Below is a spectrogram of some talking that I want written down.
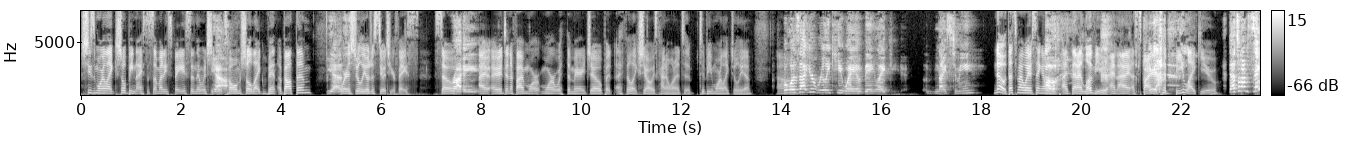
she's more like she'll be nice to somebody's face and then when she Yeah. gets home she'll like vent about them Yes. whereas julia will just do it to your face so right. I, I identify more more with the Mary Jo, but I feel like she always kind of wanted to to be more like Julia. Um, but was that your really cute way of being like nice to me? no? That's my way of saying I want Oh. I, that I love you and I aspire Yeah. to be like you. That's what I'm saying.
